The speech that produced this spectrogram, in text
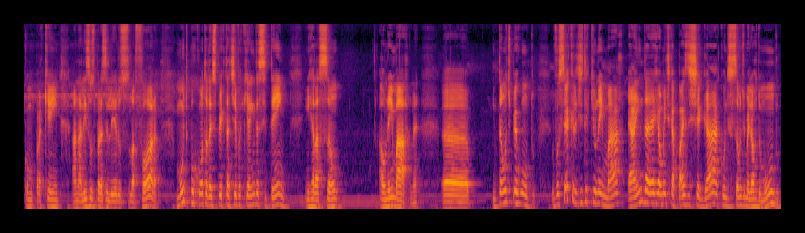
como para quem analisa os brasileiros lá fora, muito por conta da expectativa que ainda se tem em relação ao Neymar, né? Uh, então eu te pergunto, você acredita que o Neymar ainda é realmente capaz de chegar à condição de melhor do mundo?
